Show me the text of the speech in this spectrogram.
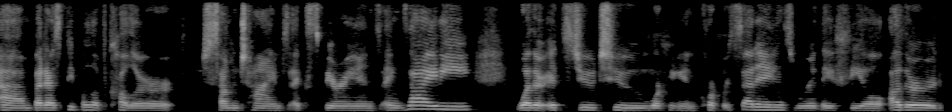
um, but as people of color sometimes experience anxiety whether it's due to working in corporate settings where they feel othered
